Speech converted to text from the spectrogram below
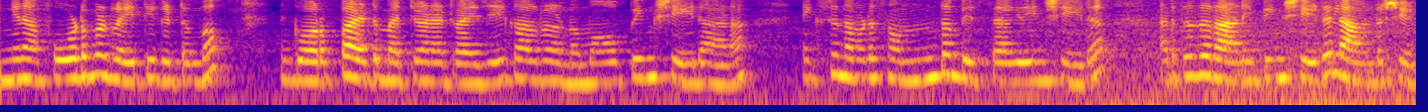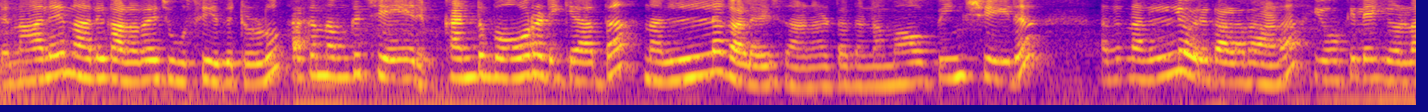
ഇങ്ങനെ അഫോർഡബിൾ റേറ്റ് കിട്ടുമ്പോൾ നിങ്ങൾക്ക് ഉറപ്പായിട്ടും പറ്റുവാണെങ്കിൽ ട്രൈ ചെയ്യും. കളർ ഉണ്ടോ മോപ്പിംഗ് ഷെയ്ഡാണ് നെക്സ്റ്റ് നമ്മുടെ സ്വന്തം പിസ്ത ഗ്രീൻ ഷെയ്ഡ് അടുത്തത് rani pink shade lavender shade. നാലേ നാല് കളറേ ചൂസ് ചെയ്തിട്ടുള്ളൂ. അതൊക്കെ നമുക്ക് ചേരും. കണ്ട് ബോറടിക്കാത്ത നല്ല കളേഴ്സാണ് കേട്ടോ അതുകൊണ്ട് മാവ് പിങ്ക് ഷെയ്ഡ് അത് നല്ല ഒരു കളറാണ് യോക്കിലേക്കുള്ള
